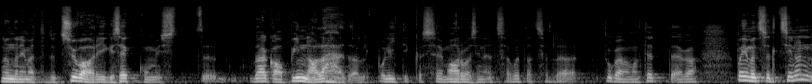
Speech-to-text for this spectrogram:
nõndanimetatud süvariigi sekkumist äh, väga pinnalähedal poliitikasse ja ma arvasin, et sa võtad selle tugevamalt ette, aga põhimõtteliselt siin on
